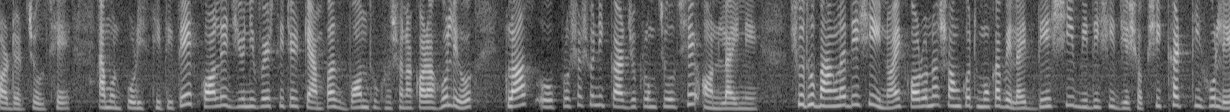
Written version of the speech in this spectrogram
অর্ডার চলছে। এমন পরিস্থিতিতে কলেজ ইউনিভার্সিটির ক্যাম্পাস বন্ধ ঘোষণা করা হলেও ক্লাস ও প্রশাসনিক কার্যক্রম চলছে অনলাইনে। শুধু বাংলাদেশেই নয়, করোনা সংকট মোকাবেলায় দেশি বিদেশি যেসব শিক্ষার্থী হলে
